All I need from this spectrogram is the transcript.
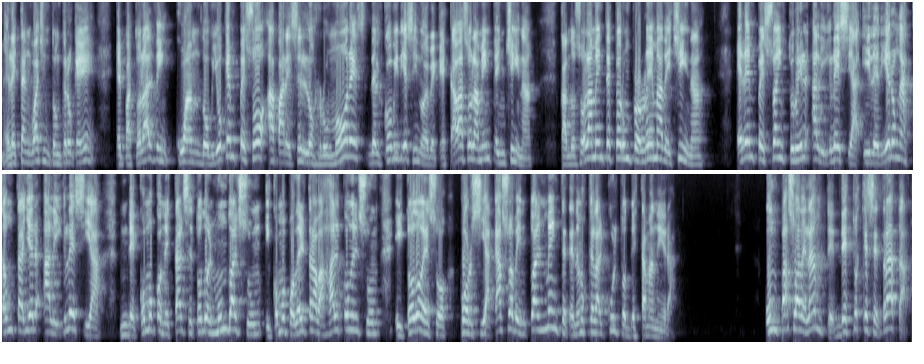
él está en Washington, creo que es. El pastor Alvin, cuando vio que empezó a aparecer los rumores del COVID-19, que estaba solamente en China, cuando solamente esto era un problema de China, él empezó a instruir a la iglesia y le dieron hasta un taller a la iglesia de cómo conectarse todo el mundo al Zoom y cómo poder trabajar con el Zoom y todo eso, por si acaso eventualmente tenemos que dar cultos de esta manera un paso adelante. De esto es que se trata.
